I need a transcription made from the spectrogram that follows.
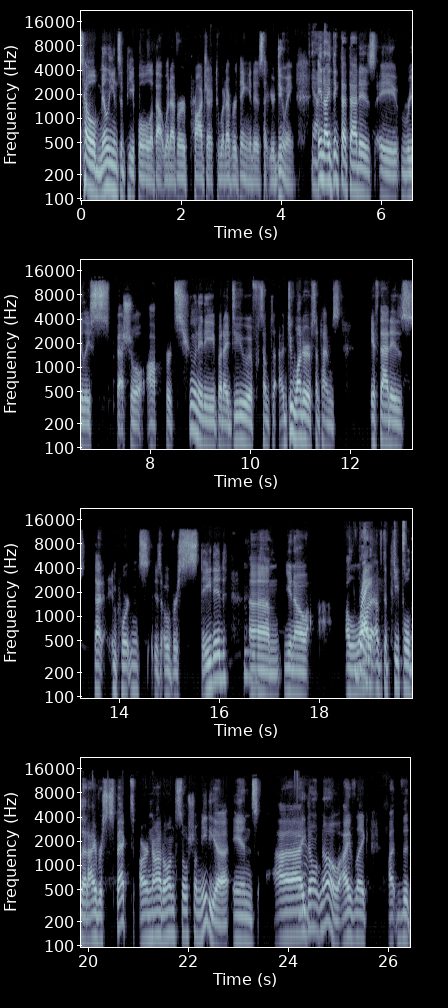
tell millions of people about whatever project whatever thing it is that you're doing Yeah. and i think that that is a really special opportunity but i do if some i do wonder if sometimes if that is that importance is overstated Mhm. um you know a lot Right. of the people that i respect are not on social media and i Yeah. don't know i've like uh, the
